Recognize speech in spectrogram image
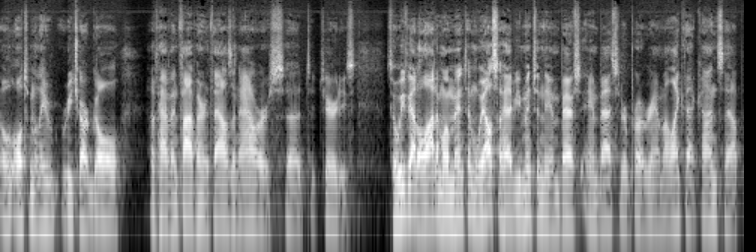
ultimately reach our goal of having 500,000 hours uh, to charities. So we've got a lot of momentum. We also have, you mentioned the ambas- ambassador program. I like that concept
